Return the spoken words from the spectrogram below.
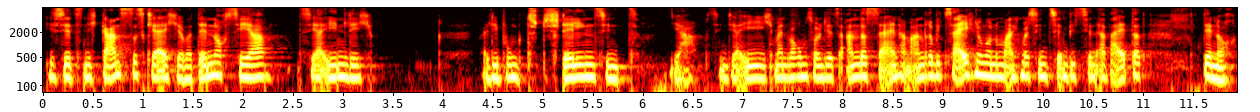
ist jetzt nicht ganz das gleiche, aber dennoch sehr, sehr ähnlich, weil die Punktstellen sind, ja, sind ja eh, ich meine, warum sollen die jetzt anders sein, haben andere Bezeichnungen und manchmal sind sie ein bisschen erweitert. Dennoch,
